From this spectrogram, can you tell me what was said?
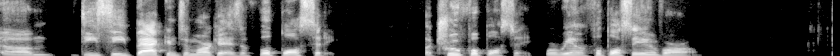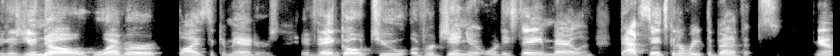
um, DC back into market as a football city, a true football city where we have a football stadium of our own. Because you know, whoever buys the commanders, if they go to a Virginia or they stay in Maryland, that state's going to reap the benefits. yeah.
